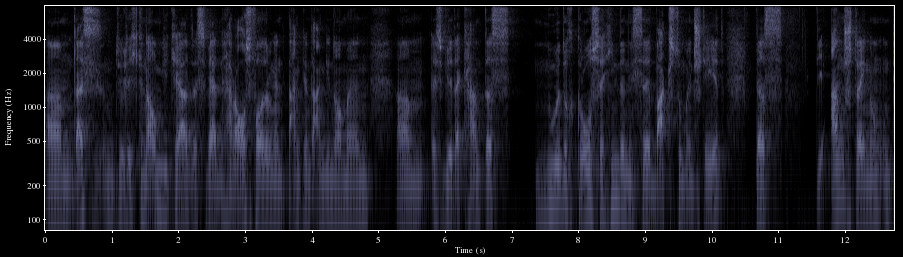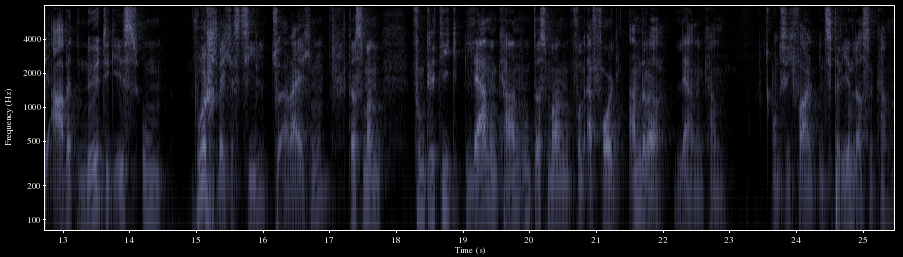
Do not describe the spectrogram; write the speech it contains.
ähm, da ist es natürlich genau umgekehrt. Es werden Herausforderungen dankend angenommen. Ähm, es wird erkannt, dass nur durch große Hindernisse Wachstum entsteht, dass die Anstrengung und die Arbeit nötig ist, um wurscht welches Ziel zu erreichen, dass man von Kritik lernen kann und dass man von Erfolg anderer lernen kann und sich vor allem inspirieren lassen kann.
